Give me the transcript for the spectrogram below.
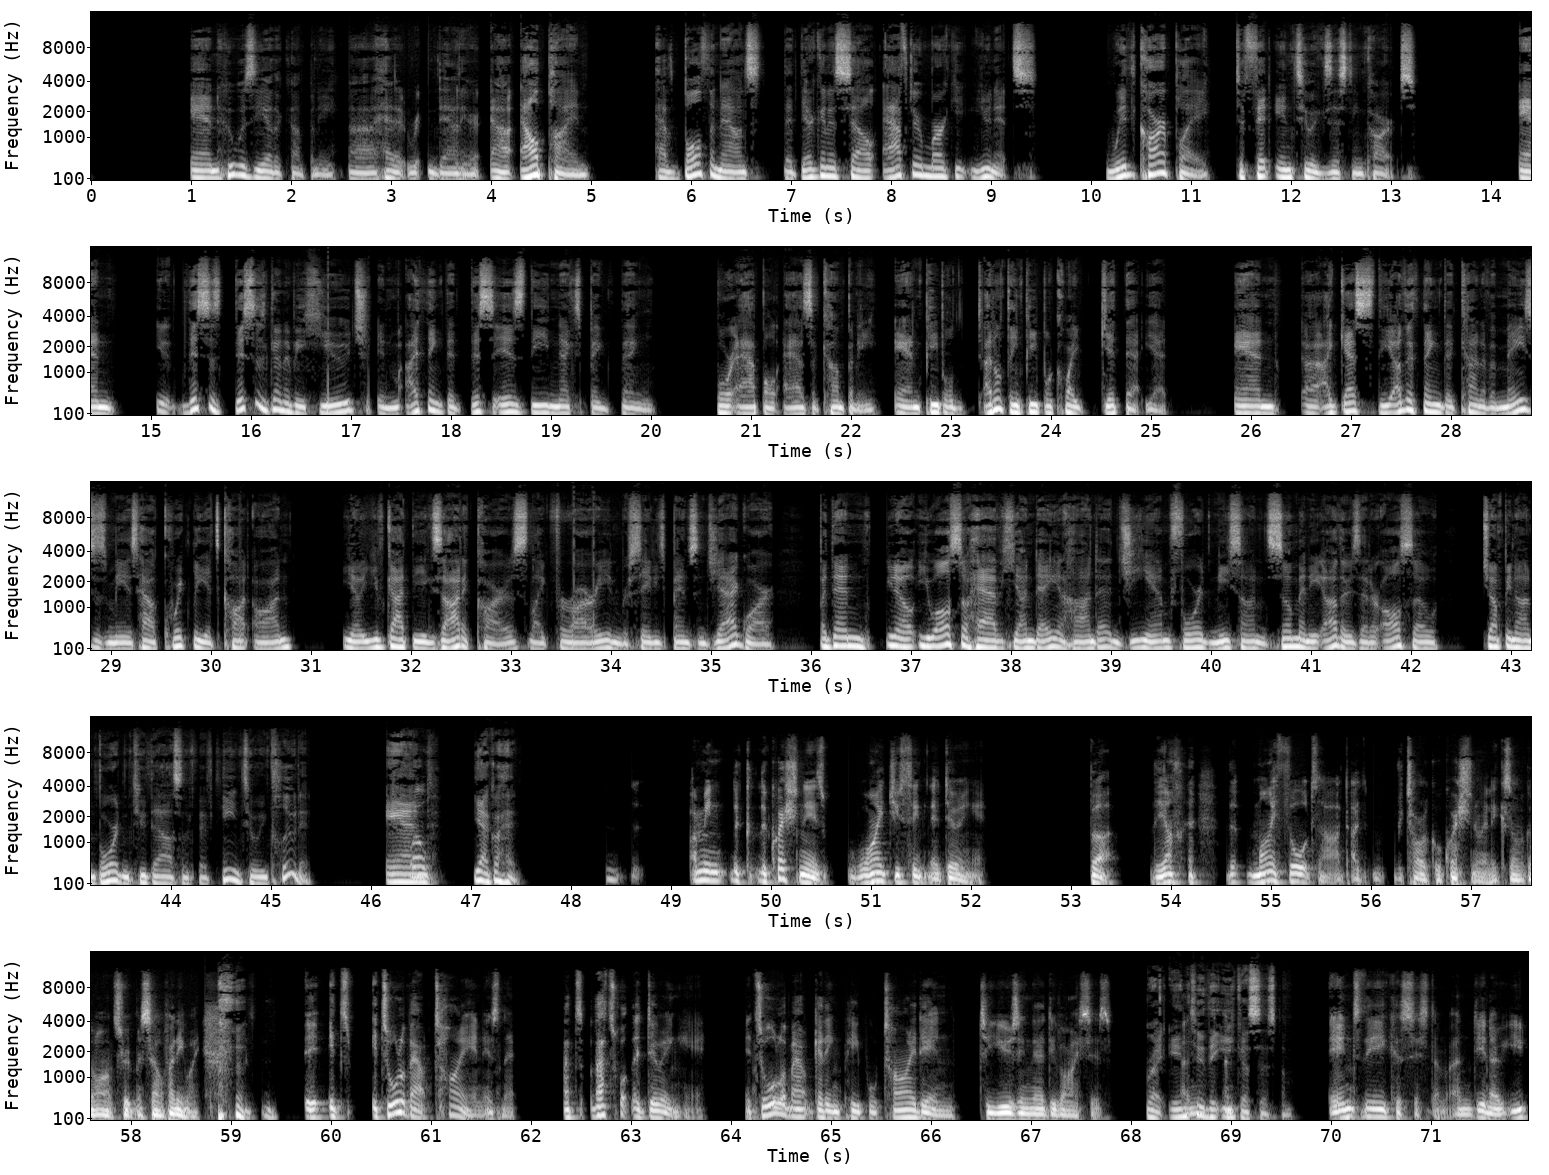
and who was the other company? Uh, I had it written down here. Uh, Alpine have both announced that they're going to sell aftermarket units with CarPlay to fit into existing cars. And you know, this is this is going to be huge and I think that this is the next big thing for Apple as a company and people I don't think people quite get that yet. And uh, I guess the other thing that kind of amazes me is how quickly it's caught on. You know, you've got the exotic cars like Ferrari and Mercedes Benz and Jaguar, but then, you know, you also have Hyundai and Honda and GM, Ford, Nissan, and so many others that are also jumping on board in 2015 to include it. And Well- yeah, go ahead. I mean, the the question is, why do you think they're doing it? But the other, the, my thoughts are a rhetorical question, really, because I'm going to answer it myself anyway. it, it's it's all about tying in isn't it? That's that's what they're doing here. It's all about getting people tied in to using their devices Right, into And- the ecosystem. into the ecosystem. And you know, you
